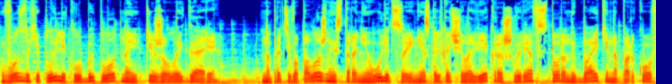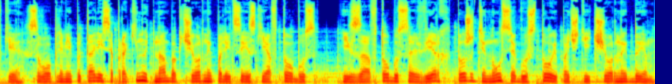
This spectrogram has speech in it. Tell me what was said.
В воздухе плыли клубы плотной тяжелой гари. На противоположной стороне улицы несколько человек, расшвыряв в стороны байки на парковке, с воплями пытались опрокинуть на бок черный полицейский автобус – из-за автобуса вверх тоже тянулся густой, почти черный дым.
